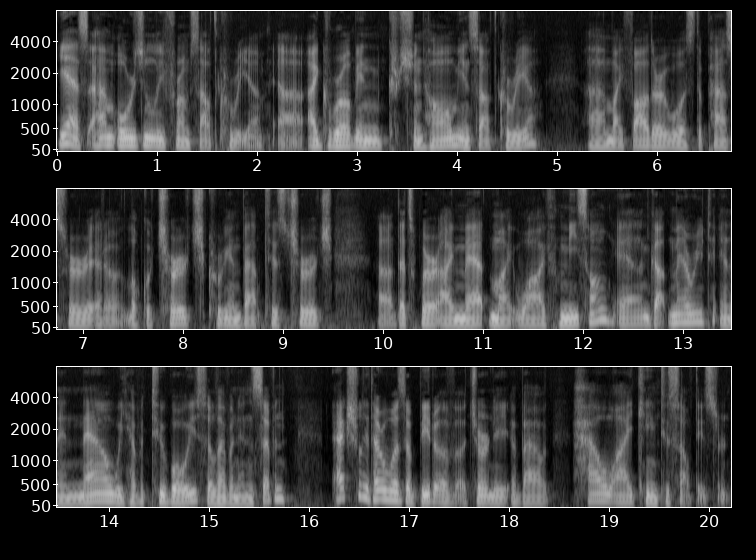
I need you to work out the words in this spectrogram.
Yes, I'm originally from South Korea. Uh, I grew up in Christian home in South Korea. Uh, my father was the pastor at a local church, Korean Baptist church. Uh, that's where I met my wife, Misong, and got married. And then now we have two boys, 11 and 7. Actually, there was a bit of a journey about how I came to Southeastern.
